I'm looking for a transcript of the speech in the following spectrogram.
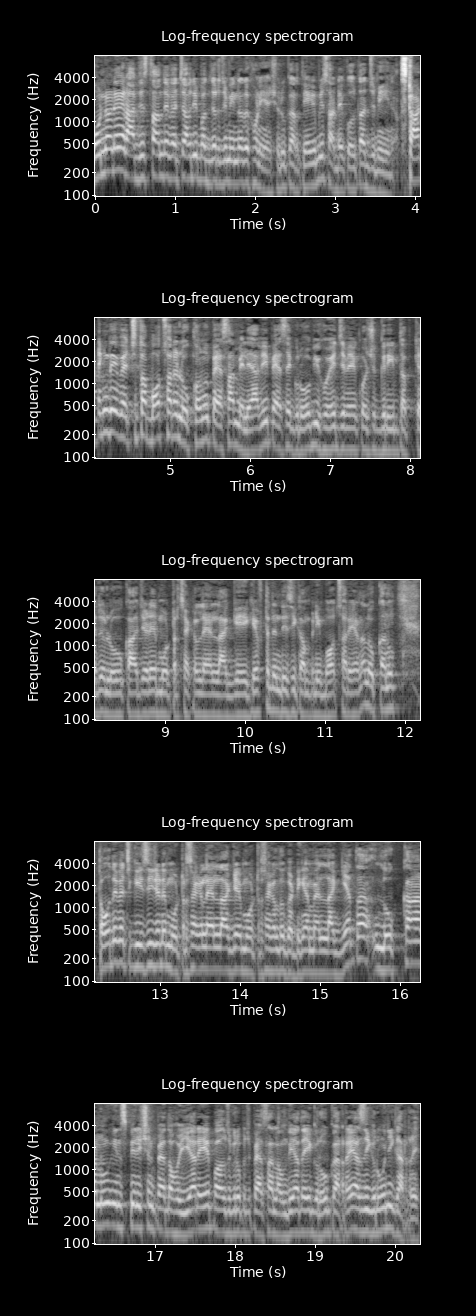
ਉਹਨਾਂ ਨੇ ਰਾਜਸਥਾਨ ਦੇ ਵਿੱਚ ਆਪਣੀ ਬੰਜਰ ਜ਼ਮੀਨਾਂ ਦਿਖਾਉਣੀਆਂ ਸ਼ੁਰੂ ਕਰਤੀਆਂ ਕਿ ਵੀ ਸਾਡੇ ਕੋਲ ਤਾਂ ਜ਼ਮੀਨ ਆ। ਸਟਾਰਟਿੰਗ ਦੇ ਵਿੱਚ ਤਾਂ ਬਹੁਤ ਸਾਰੇ ਲੋਕਾਂ ਨੂੰ ਪੈਸਾ ਮਿਲਿਆ ਵੀ ਪੈਸੇ ਗਰੋ ਵੀ ਹੋਏ ਜਿਵੇਂ ਕੁਝ ਗਰੀਬ ਤਬਕੇ ਦੇ ਲੋਕ ਆ ਜਿਹੜੇ ਮੋਟਰਸਾਈਕਲ ਲੈਣ ਲੱਗ ਗਏ ਗਿਫਟ ਦਿੰਦੀ ਸੀ ਕੰਪਨੀ ਬਹੁਤ ਸਾਰੇ ਹਨਾ ਲੋਕਾਂ ਨੂੰ। ਤਾਂ ਉਹਦੇ ਵਿੱਚ ਕੀ ਸੀ ਜਿਹੜੇ ਮੋਟਰਸਾਈਕਲ ਲੈਣ ਲੱਗ ਗਏ ਮੋਟਰਸਾਈਕਲ ਤੋਂ ਗੱਡੀਆਂ ਮਿਲਣ ਲੱਗ ਗਈਆਂ ਤਾਂ ਲੋਕਾਂ ਨੂੰ ਇਨਸਪੀਰੇਸ਼ਨ ਪੈਦਾ ਹੋਈ ਯਾਰ ਇਹ ਪਲਸ ਗਰੁੱਪ 'ਚ ਪੈਸਾ ਲਾਉਂਦੇ ਆ ਤਾਂ ਇਹ ਗਰੋ ਕਰ ਰਹੇ ਆ, ਅਸੀਂ ਗਰੋ ਨਹੀਂ ਕਰ ਰਹੇ।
